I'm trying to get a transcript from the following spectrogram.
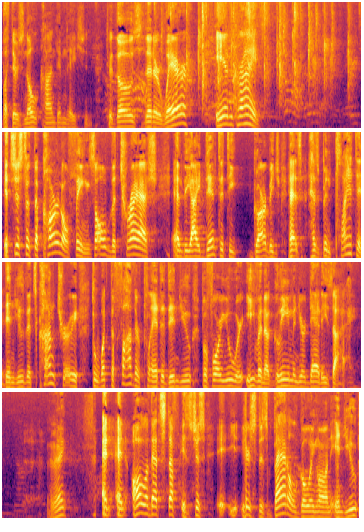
but there's no condemnation to those that are where? In Christ. It's just that the carnal things, all the trash and the identity garbage has, has been planted in you that's contrary to what the Father planted in you before you were even a gleam in your daddy's eye. All right? And, and all of that stuff is just, here's this battle going on in you,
